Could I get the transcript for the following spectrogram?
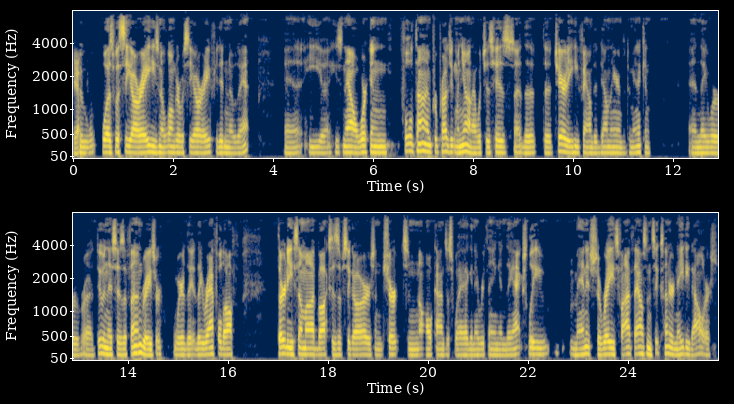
Yep. who was with CRA. He's no longer with CRA. If you didn't know that, and he uh, he's now working full time for Project Manana, which is his uh, the the charity he founded down there in the Dominican. And they were uh, doing this as a fundraiser where they they raffled off thirty some odd boxes of cigars and shirts and all kinds of swag and everything, and they actually managed to raise five thousand six hundred and eighty dollars,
